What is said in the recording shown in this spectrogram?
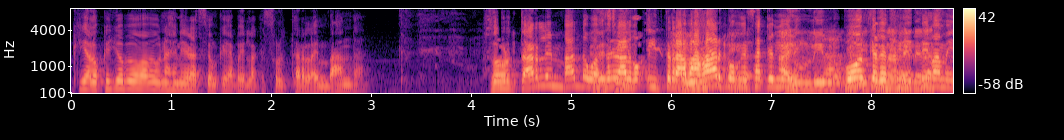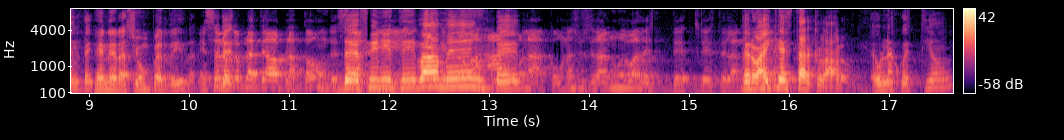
que a lo que yo veo va a haber una generación que va a ver la que soltarla en banda. Soltarla en banda o Es hacer decir, algo y trabajar un- con mira, esa que viene. Hay un libro que porque dice una definitivamente... genera- generación perdida. Eso es De- lo que planteaba Platón. decía que- Definitivamente. que que con, la- con una sociedad nueva des- desde la Pero hay que estar claro, es una cuestión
